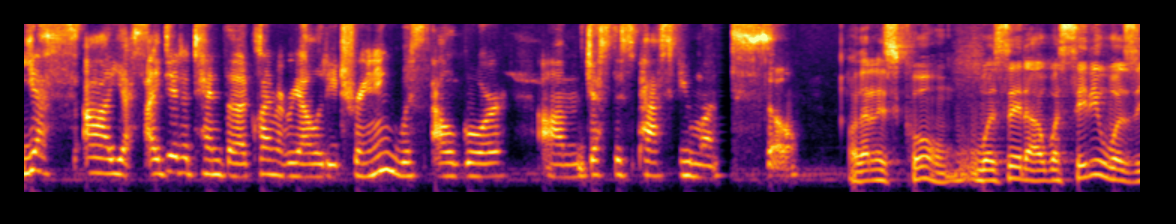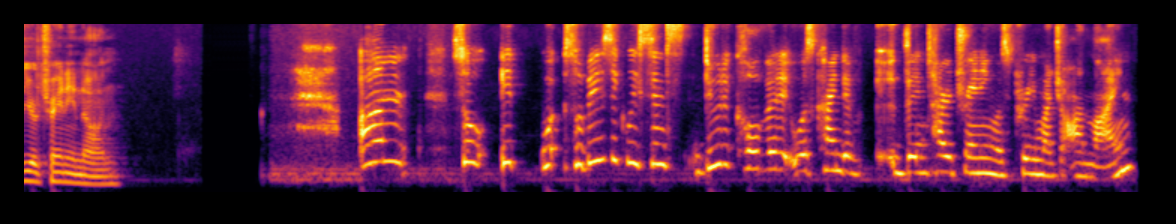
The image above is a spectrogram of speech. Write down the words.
Yes, uh, yes, I did attend the climate reality training with Al Gore um, just this past few months. So, oh, that is cool. Was it uh, what city was your training on? Um, so it so basically, since due to COVID, it was kind of the entire training was pretty much online.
